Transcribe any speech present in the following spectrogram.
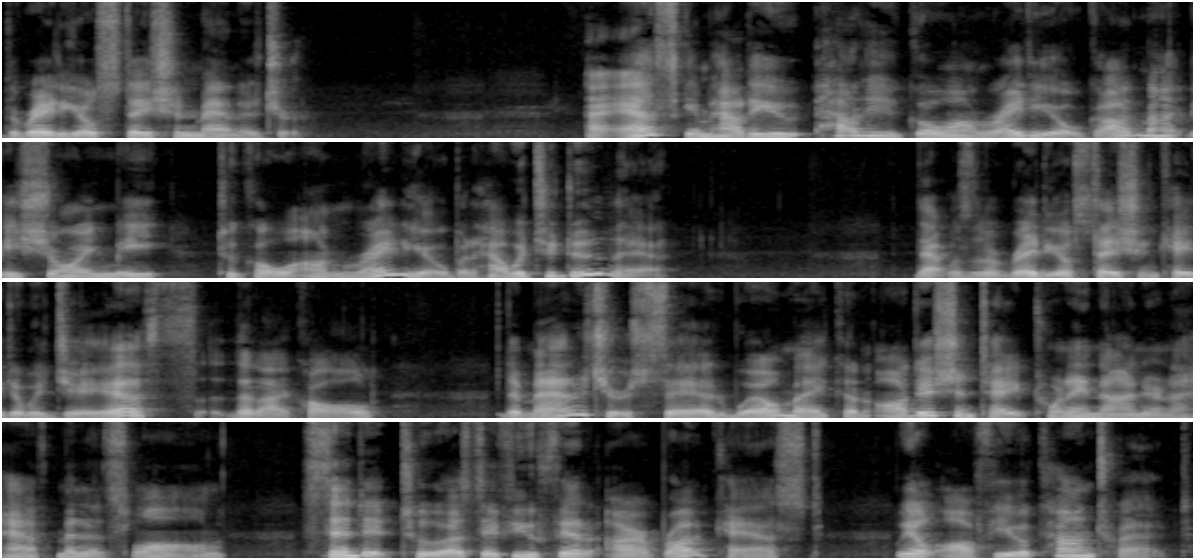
the radio station manager. I asked him, "How do you how do you go on radio? God might be showing me to go on radio, but how would you do that?" That was the radio station KWJS that I called. The manager said, Well, make an audition tape 29 and a half minutes long, send it to us. If you fit our broadcast, we'll offer you a contract.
